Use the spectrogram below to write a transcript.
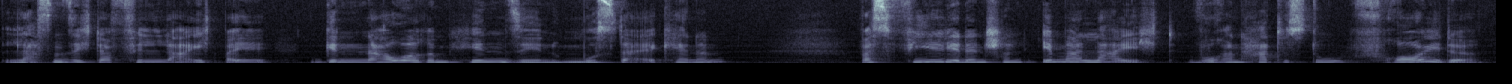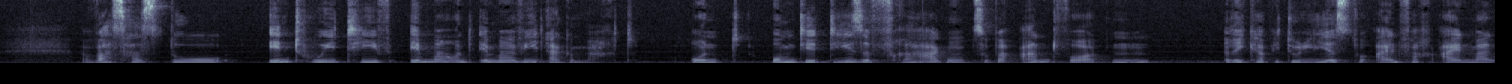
lassen sich da vielleicht bei genauerem Hinsehen Muster erkennen? Was fiel dir denn schon immer leicht? Woran hattest du Freude? Was hast du intuitiv immer und immer wieder gemacht. Und um dir diese Fragen zu beantworten, rekapitulierst du einfach einmal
